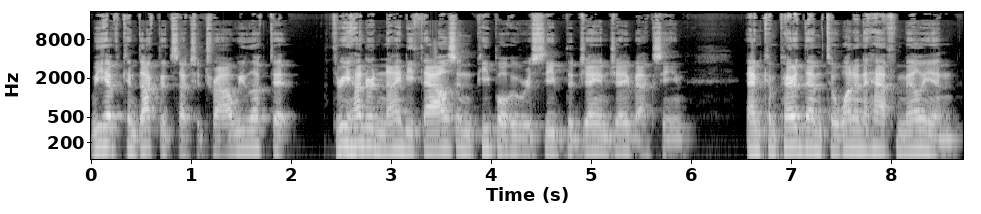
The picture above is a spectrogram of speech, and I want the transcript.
we have conducted such a trial. We looked at 390,000 people who received the J&J vaccine and compared them to one and a half million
